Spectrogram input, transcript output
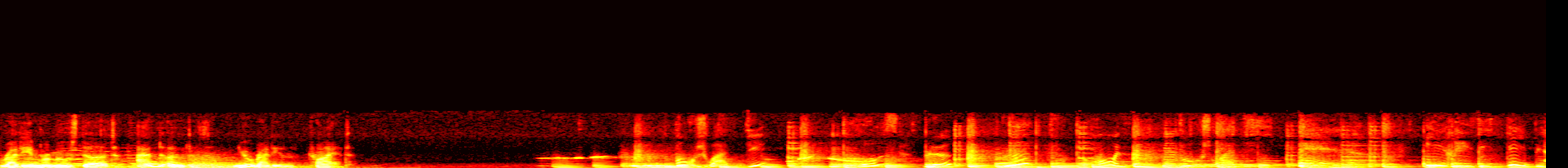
Radion removes dirt and odors. New Radion. Try it. Bourjois du, rose, bleu, bleu, rose. Bourjois du, belle, irrésistible.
